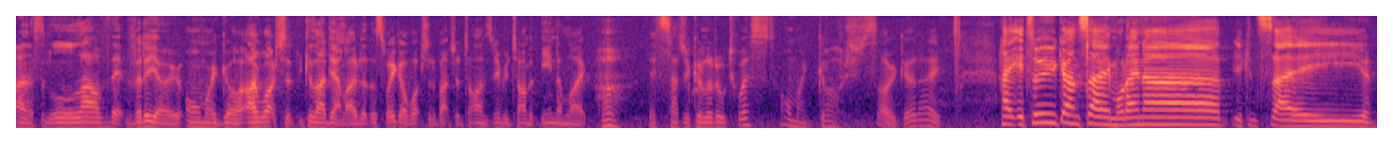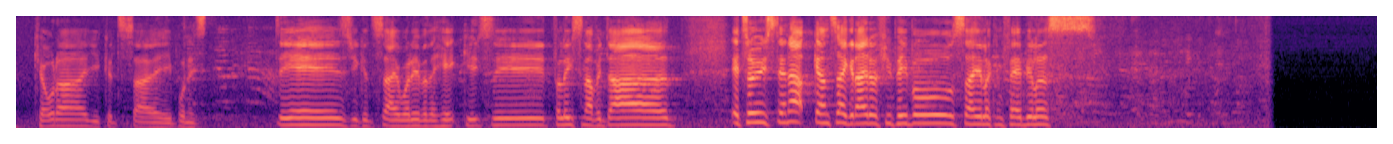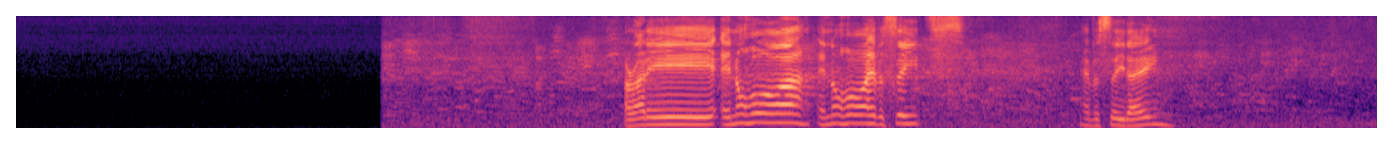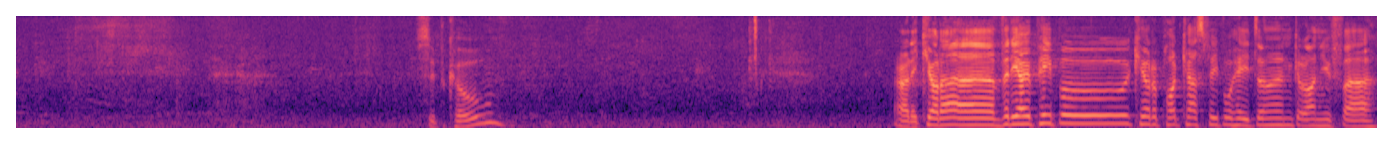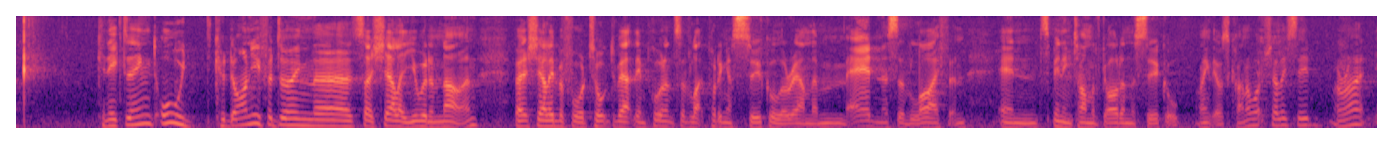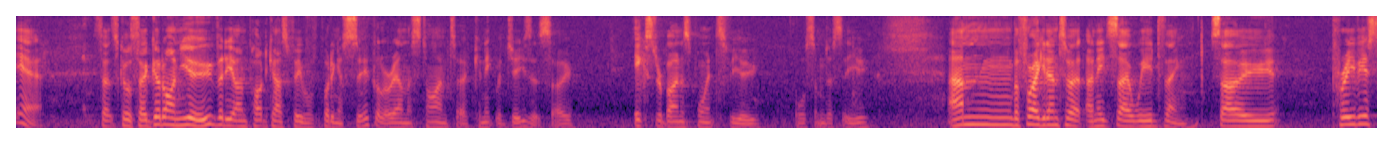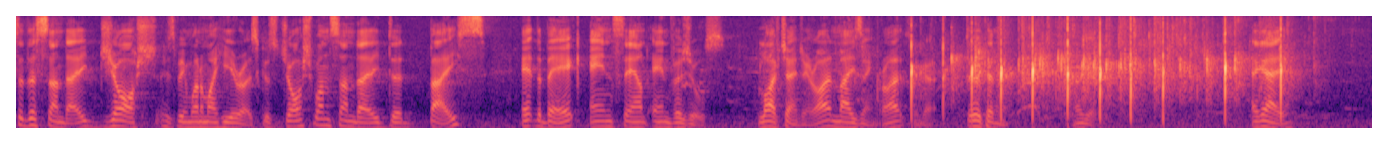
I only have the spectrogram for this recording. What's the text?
I just love that video. Oh my God. I watched it because I downloaded it this week. I watched it a bunch of times, and every time at the end, I'm like, oh, that's such a good little twist. Oh my gosh, so good, eh? Hey, e tu go and say morena, you can say kia ora, you could say buenos dias, you could say whatever the heck you said, Feliz Navidad. E tu, stand up, go and say good day to a few people, say you're looking fabulous. Alrighty, enoho, enoho, have a seat. Have a seat, eh? Super cool. Alrighty, kia ora, video people, kia ora, podcast people, how you doing? Good on you for connecting. Oh, good on you for doing the, so you would have known, but Shelley before talked about the importance of like putting a circle around the madness of life and, and spending time with God in the circle. I think that was kind of what Shelley said, all right? Yeah. So it's cool. So good on you, video and podcast people, for putting a circle around this time to connect with Jesus. So extra bonus points for you. Awesome to see you. Um, before I get into it, I need to say a weird thing. So, previous to this Sunday, Josh has been one of my heroes because Josh one Sunday did bass at the back and sound and visuals. Life changing, right? Amazing, right? Okay. Okay. Okay.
